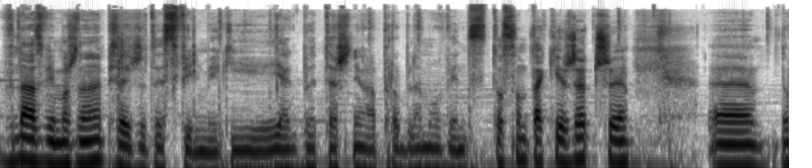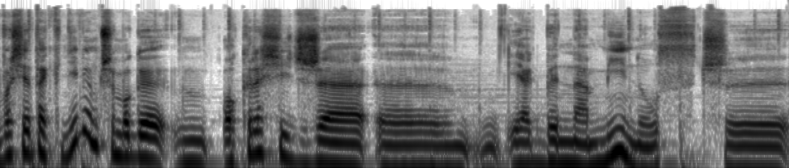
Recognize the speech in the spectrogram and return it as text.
w nazwie można napisać, że to jest filmik i jakby też nie ma problemu, więc to są takie rzeczy. E, no właśnie tak nie wiem, czy mogę mm, określić, że e, jakby na minus, czy,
